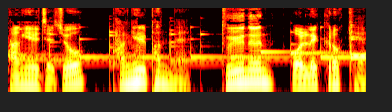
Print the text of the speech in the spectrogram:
당일 제조, 당일 판매. 두유는 원래 그렇게.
